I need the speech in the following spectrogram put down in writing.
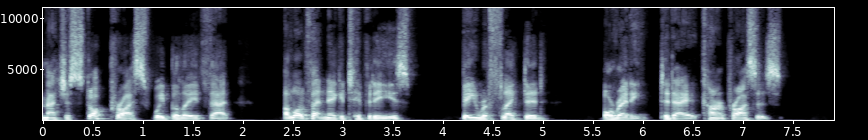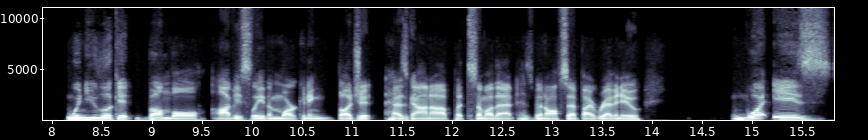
Match's stock price, we believe that a lot of that negativity is being reflected already today at current prices. When you look at Bumble, obviously the marketing budget has gone up, but some of that has been offset by revenue. What is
